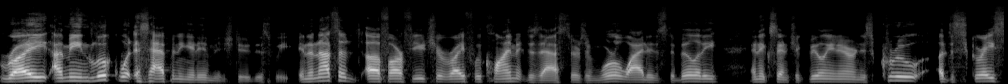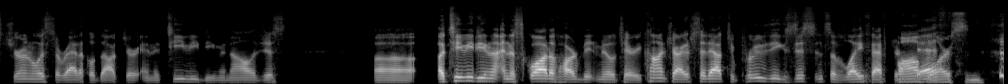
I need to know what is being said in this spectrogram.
Right? I mean, look what is happening at Image, dude, this week. In a not so uh, far future, rife with climate disasters and worldwide instability, an eccentric billionaire and his crew, a disgraced journalist, a radical doctor, and a TV demonologist, uh, a TV demon, and a squad of hard-bit military contractors set out to prove the existence of life after Bob death. Larson.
